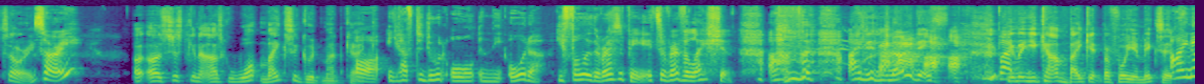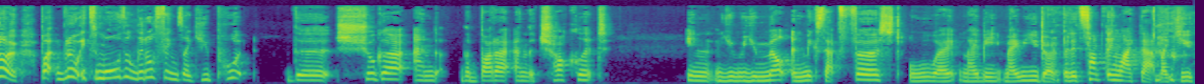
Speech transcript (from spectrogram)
Sorry, sorry. I, I was just going to ask, what makes a good mud cake? Oh, you have to do it all in the order. You follow the recipe. It's a revelation. Um, I didn't know this. But you mean you can't bake it before you mix it? I know, but no, it's more the little things like you put the sugar and the butter and the chocolate in you you melt and mix that first or wait maybe maybe you don't but it's something like that. Like you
